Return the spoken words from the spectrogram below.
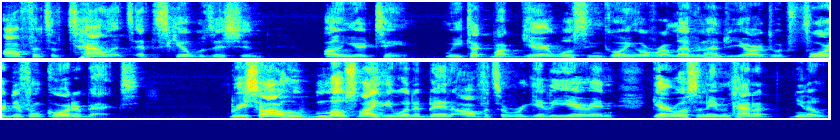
offensive talents at the skill position on your team. When you talk about Garrett Wilson going over 1,100 yards with four different quarterbacks, Breece Hall, who most likely would have been offensive rookie of the year, and Garrett Wilson even kind of you know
